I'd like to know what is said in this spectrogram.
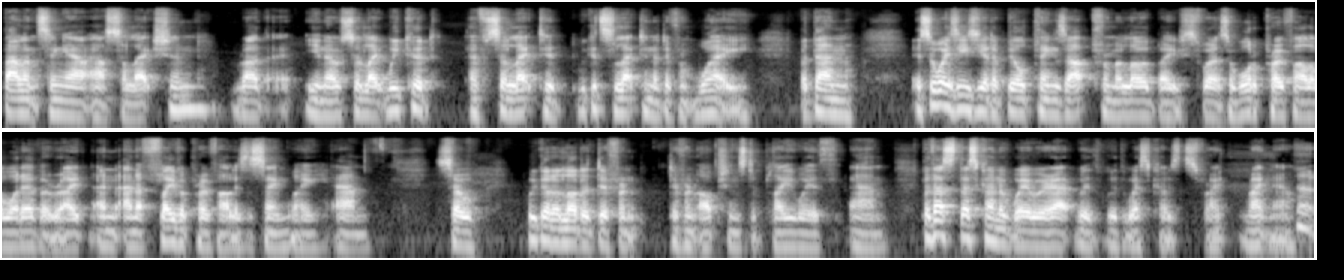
balancing out our selection rather you know so like we could have selected, we could select in a different way, but then it's always easier to build things up from a lower base, whether it's a water profile or whatever, right? And and a flavor profile is the same way. Um, so we've got a lot of different different options to play with. Um, but that's that's kind of where we're at with with West Coasts right right now. Uh,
